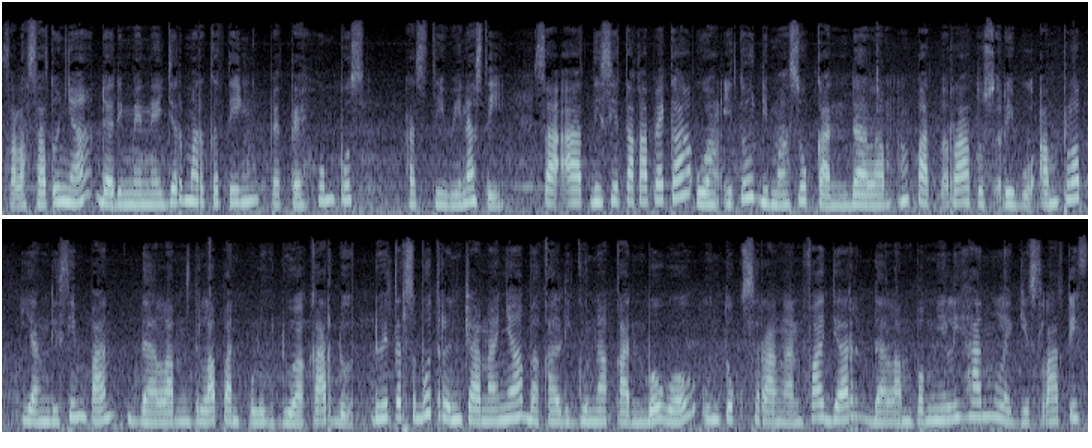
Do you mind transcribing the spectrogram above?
Salah satunya dari manajer marketing PT Humpus Asti Winasti. Saat disita KPK, uang itu dimasukkan dalam 400 ribu amplop yang disimpan dalam 82 kardus. Duit tersebut rencananya bakal digunakan Bowo untuk serangan Fajar dalam pemilihan legislatif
